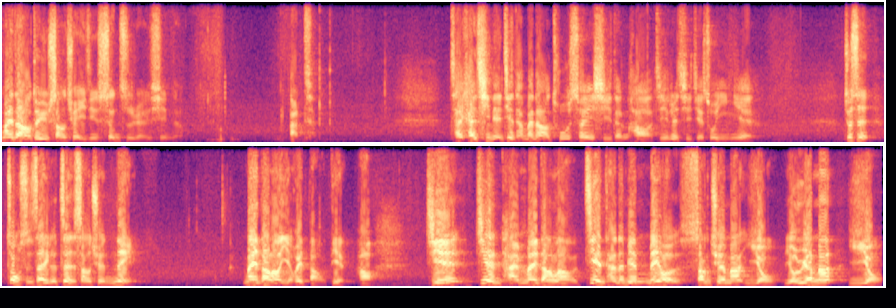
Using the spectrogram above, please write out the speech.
麦当劳对于商圈已经深植人心了。But 才开七年，建台麦当劳突吹熄灯号，即日起结束营业。就是，纵使在一个正商圈内，麦当劳也会倒店。好，捷建台麦当劳，建台那边没有商圈吗？有，有人吗？有。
